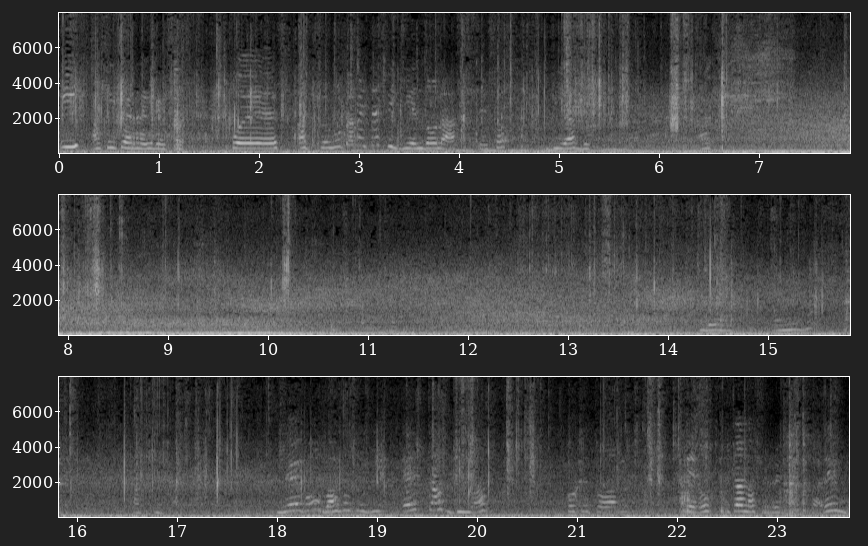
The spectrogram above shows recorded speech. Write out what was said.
Y así te regresas. Pues absolutamente siguiendo las esas vías de. Luego vas a seguir estas vías porque todavía, pero ya nos regresaremos.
